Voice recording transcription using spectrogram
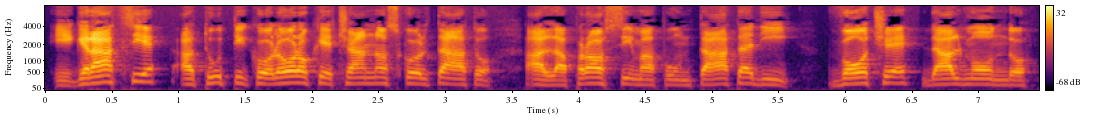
E grazie a tutti coloro che ci hanno ascoltato. Alla prossima puntata di Voce dal Mondo.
